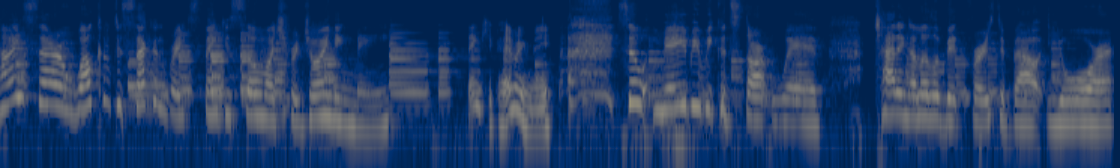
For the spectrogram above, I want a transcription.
Hi, Sarah, welcome to Second Breaks. Thank you so much for joining me. Thank you for having me. So, maybe we could start with chatting a little bit first about your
